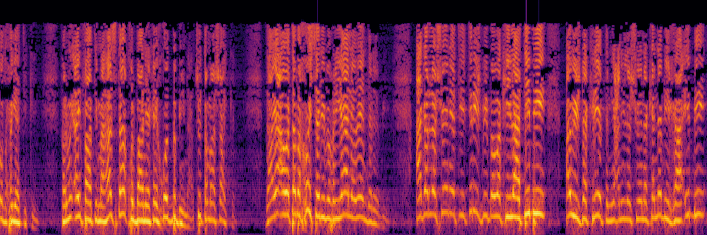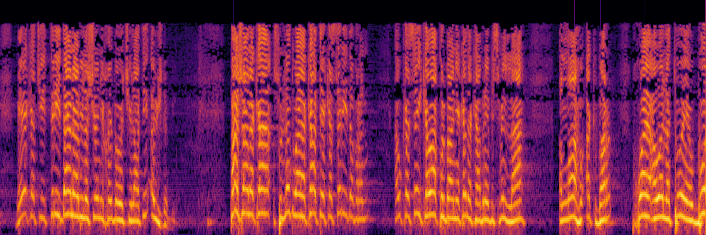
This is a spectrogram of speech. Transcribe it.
ئوضحیەتیکی فەرمی ئەی فاتیمە هەستا قوربانیەکەی خۆت ببینە چوو تەماشای کرد دایا ئەوەتە بە خۆی سەری ببڕیا لەوێن دەرەبی ئەگەر لە شوێنێتی تریش بی بە وەکیلاتی بی ئەویش دەکرێتن یعنی لە شوێنەکە نەبی غائب بی بەیەکەچی تری دانابی لە شوێنی خۆی بەوە چیلاتی ئەوش دەبی. پاشانەکە سنت وایە کاتێک کە سەری دەبڕن ئەو کەسەی کەوا قوربانیەکە دەکابرێ بسم الله الله ئەکبەر خوای ئەوە لە تۆیە و بۆ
